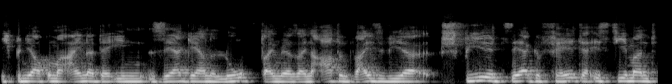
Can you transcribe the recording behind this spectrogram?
Ich bin ja auch immer einer, der ihn sehr gerne lobt, weil mir seine Art und Weise, wie er spielt, sehr gefällt. Er ist jemand,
